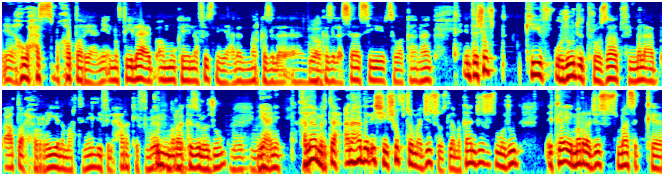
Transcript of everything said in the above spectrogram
إيه، هو حس بخطر يعني إنه في لاعب آه ممكن ينافسني على المركز الأ- المركز الأساسي سواء كان هذا. أنت شفت كيف وجود تروزات في الملعب أعطى الحرية لمارتينيلي في الحركة في كل مراكز الهجوم؟ يعني خلاه مرتاح. أنا هذا الإشي شفته مع جيسوس. لما كان جيسوس موجود تلاقي مرة جيسوس ماسك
